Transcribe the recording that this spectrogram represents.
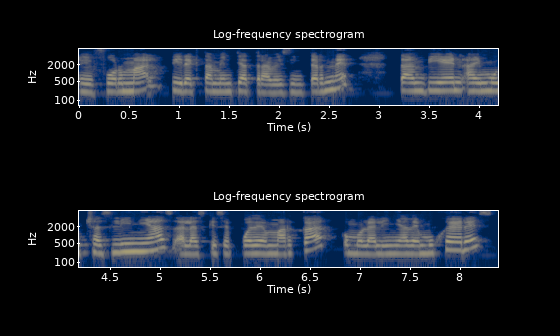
eh, formal directamente a través de Internet. También hay muchas líneas a las que se puede marcar, como la línea de mujeres,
